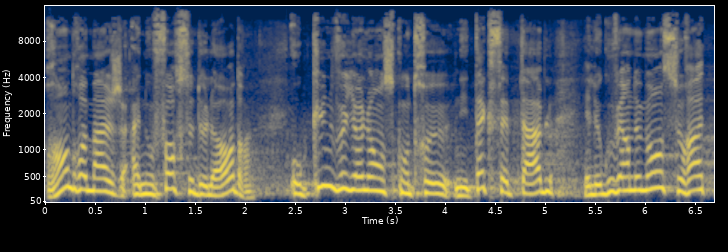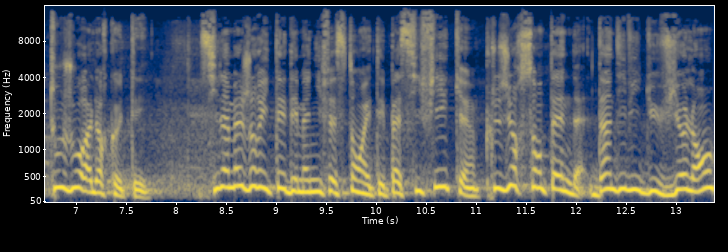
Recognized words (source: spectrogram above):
rendre hommage à nos forces de l'ordre. Aucune violence contre eux n'est acceptable et le gouvernement sera toujours à leur côté. Si la majorité des manifestants étaient pacifiques, plusieurs centaines d'individus violents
